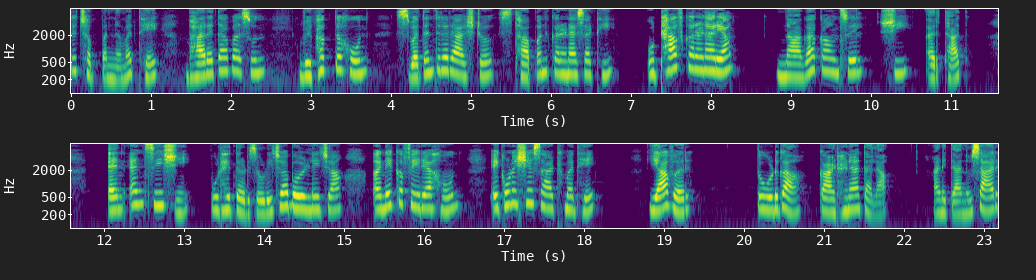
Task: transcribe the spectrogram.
ते छप्पन्नमध्ये भारतापासून विभक्त होऊन स्वतंत्र राष्ट्र स्थापन करण्यासाठी उठाव करणाऱ्या नागा काउन्सिलशी अर्थात एन एन सीशी पुढे तडजोडीच्या बोलणीच्या अनेक फेऱ्या होऊन एकोणीसशे साठमध्ये यावर तोडगा काढण्यात आला. आणि त्यानुसार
